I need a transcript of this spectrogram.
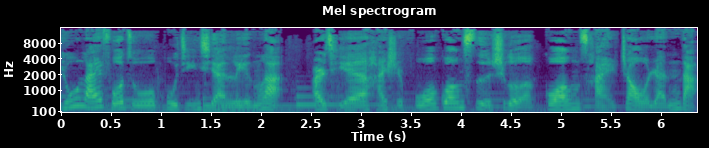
如来佛祖不仅显灵了，而且还是佛光四射、光彩照人的，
